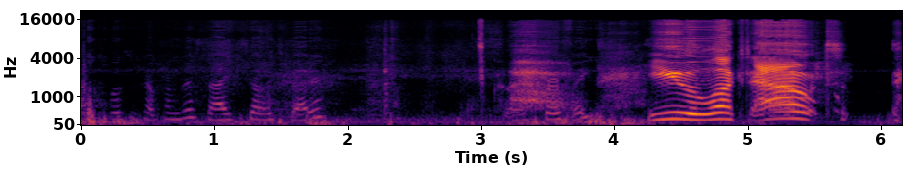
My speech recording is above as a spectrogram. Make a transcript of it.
I'm supposed to cut from this side, so it's better. So it's perfect. You lucked out.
